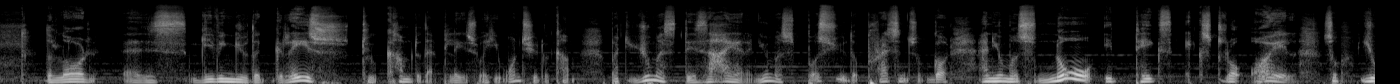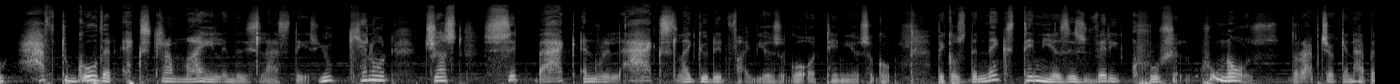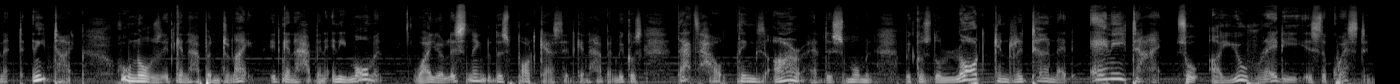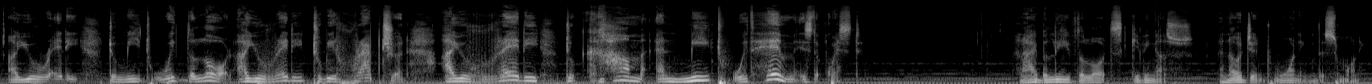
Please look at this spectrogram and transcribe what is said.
the Lord is giving you the grace to come to that place where He wants you to come. But you must desire and you must pursue the presence of God. And you must know it takes extra oil. So you have to go that extra mile in these last days. You cannot just sit back and relax like you did five years ago or 10 years ago. Because the next 10 years is very crucial. Who knows? The rapture can happen at any time. Who knows? It can happen tonight. It can happen any moment while you're listening to this podcast, it can happen because that's how things are at this moment. Because the Lord can return at any time. So, are you ready? Is the question. Are you ready to meet with the Lord? Are you ready to be raptured? Are you ready to come and meet with Him? Is the question. And I believe the Lord's giving us an urgent warning this morning.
